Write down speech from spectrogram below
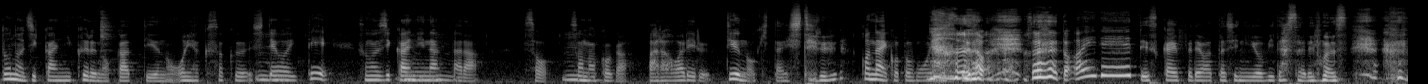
どの時間に来るのかっていうのをお約束しておいて、うん、その時間になったら、うん。うん、そう、その子が現れるっていうのを期待してる。来ないことも多いんですけど。そうすると「おいで」ってスカイプで私に呼び出されます。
